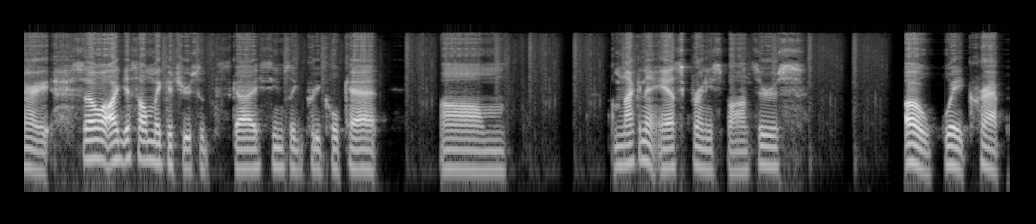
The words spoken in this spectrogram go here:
Alright, so I guess I'll make a truce with this guy. Seems like a pretty cool cat. Um, I'm not gonna ask for any sponsors. Oh, wait, crap.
